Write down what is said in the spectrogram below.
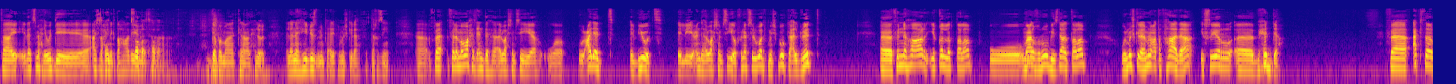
فإذا تسمح لي ودي أشرح النقطة هذه. تفضل، تفضل. قبل ما نتكلم عن الحلول لانها هي جزء من تعريف المشكلة في التخزين آه، فلما واحد عنده ألواح شمسية و... وعدد البيوت اللي عندها ألواح شمسية وفي نفس الوقت مشبوكة على الجريد آه، في النهار يقل الطلب و- ومع. الغروب يزداد الطلب والمشكلة المنعطف هذا يصير آه، بحدة فأكثر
